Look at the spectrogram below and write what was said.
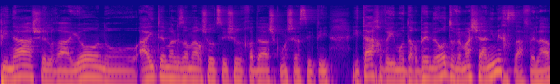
פינה של רעיון, או אייטם על זמר שהוציא שיר חדש, כמו שעשיתי איתך, ועם עוד הרבה מאוד, ומה שאני נחשף אליו,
